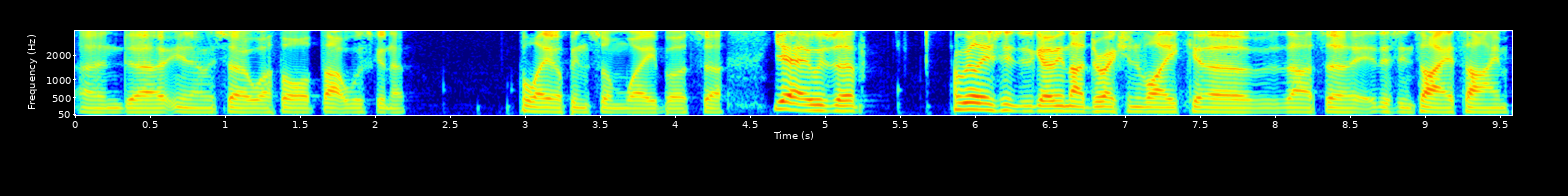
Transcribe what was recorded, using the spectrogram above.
and you know so I thought that was gonna play up in some way, but yeah it was a. Really interesting to go in that direction like that this entire time.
